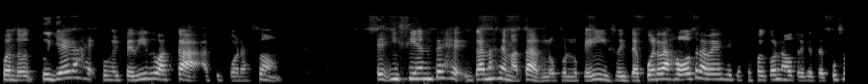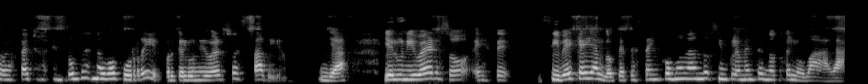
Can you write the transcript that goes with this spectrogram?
cuando tú llegas con el pedido acá, a tu corazón, y sientes eh, ganas de matarlo por lo que hizo y te acuerdas otra vez de que se fue con la otra y que te puso los cachos, entonces no va a ocurrir porque el universo es sabio, ¿ya? Y el universo, este, si ve que hay algo que te está incomodando, simplemente no te lo va a dar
